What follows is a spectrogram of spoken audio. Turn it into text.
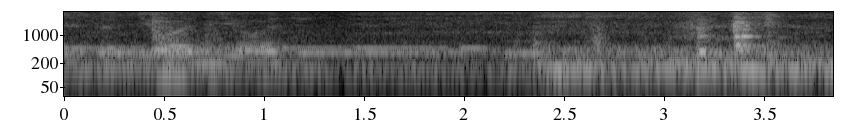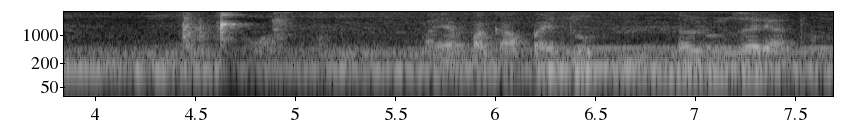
это дело делать. А я пока пойду хожу зарядку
